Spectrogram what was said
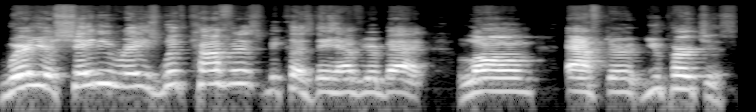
Wear your Shady Rays with confidence because they have your back long after you purchase.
